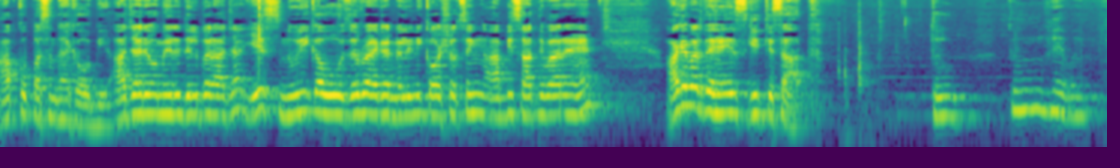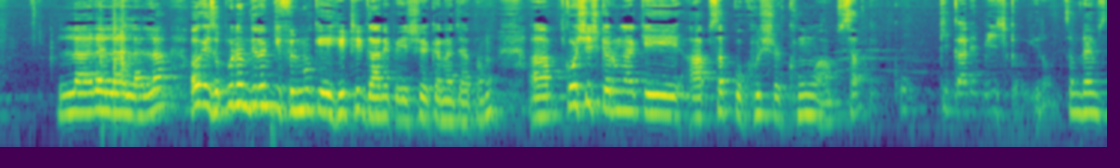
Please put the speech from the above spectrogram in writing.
आपको पसंद आएगा वो भी। आ जा रहे हो मेरे दिल पर आजा ये नूरी का वो ज़रूर आएगा नलिनी कौशल सिंह आप भी साथ निभा रहे हैं। आगे बढ़ते हैं इस गीत के साथ। तू है ला ला ला ला ला। ओके सो पूनम दिलन की फ़िल्मों के हिट हिट गाने पेश करना चाहता हूँ। कोशिश करूँगा कि आप सबको खुश रखूँ, आप सब के गाने पेश करूँ यू नो समटाइम्स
